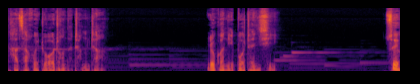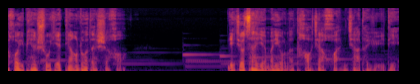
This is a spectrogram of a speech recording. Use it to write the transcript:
它才会茁壮的成长。如果你不珍惜，最后一片树叶掉落的时候，你就再也没有了讨价还价的余地。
